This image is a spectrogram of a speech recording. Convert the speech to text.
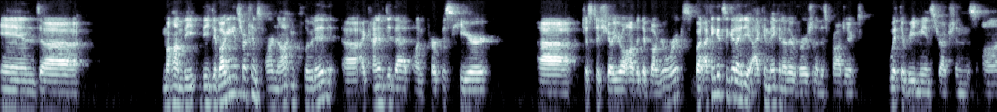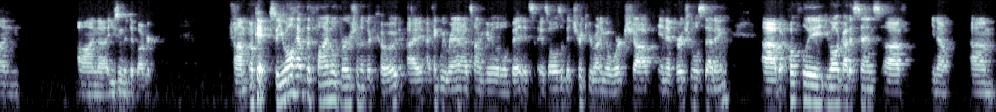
and uh, the, the debugging instructions are not included. Uh, I kind of did that on purpose here uh, just to show you all how the debugger works. But I think it's a good idea. I can make another version of this project with the README instructions on, on uh, using the debugger. Um, okay, so you all have the final version of the code. I, I, think we ran out of time here a little bit. It's, it's always a bit tricky running a workshop in a virtual setting, uh, but hopefully you all got a sense of, you know, um,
